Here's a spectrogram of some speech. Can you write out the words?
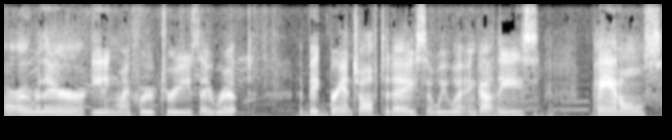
are over there eating my fruit trees. They ripped a big branch off today, so we went and got these panels.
